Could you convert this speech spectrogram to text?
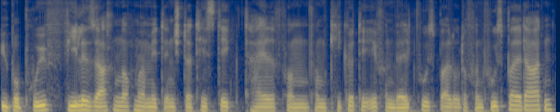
Überprüfe viele Sachen nochmal mit den Statistikteil vom, vom Kicker.de, von Weltfußball oder von Fußballdaten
